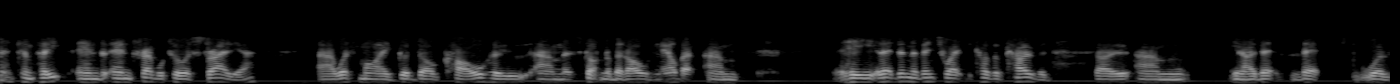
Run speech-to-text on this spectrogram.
compete and and travel to Australia uh, with my good dog Cole, who um, has gotten a bit old now, but um, he that didn't eventuate because of COVID. So, um, you know that that was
